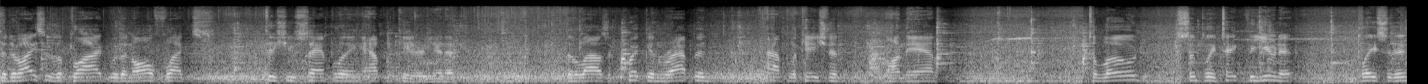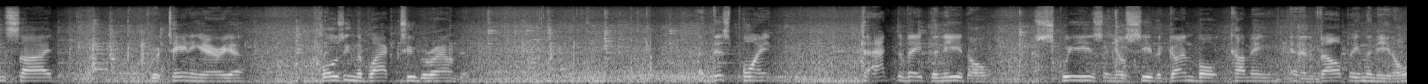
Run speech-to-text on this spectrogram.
The device is applied with an Allflex tissue sampling applicator unit that allows a quick and rapid application on the animal. To load, simply take the unit place it inside the retaining area, closing the black tube around it. At this point, to activate the needle, squeeze and you'll see the gun bolt coming and enveloping the needle.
